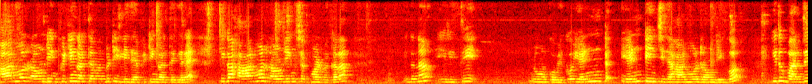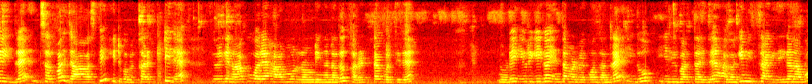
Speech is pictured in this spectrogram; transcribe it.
ಹಾರ್ಮೋನ್ ರೌಂಡಿಂಗ್ ಫಿಟ್ಟಿಂಗ್ ಅಳತೆ ಬಂದ್ಬಿಟ್ಟು ಇಲ್ಲಿದೆ ಫಿಟ್ಟಿಂಗ್ ಅಳತೆಗೆರೆ ಈಗ ಹಾರ್ಮೋನ್ ರೌಂಡಿಂಗ್ ಚೆಕ್ ಮಾಡ್ಬೇಕಲ್ಲ? ಇದನ್ನ ಈ ರೀತಿ ನೋಡ್ಕೋಬೇಕು. ಎಂಟು ಎಂಟು ಇಂಚ್ ಇದೆ ಹಾರ್ಮೋನ್ ರೌಂಡಿಂಗು. ಇದು ಬರದೇ ಇದ್ರೆ ಸ್ವಲ್ಪ ಜಾಸ್ತಿ ಇಟ್ಕೋಬೇಕು. ಕರೆಕ್ಟ್ ಇದೆ. ಇವರಿಗೆ ನಾಲ್ಕೂವರೆ ಹಾರ್ಮೋನ್ ರೌಂಡಿಂಗ್ ಅನ್ನೋದು ಕರೆಕ್ಟಾಗಿ ಬರ್ತಿದೆ. ನೋಡಿ ಇವ್ರಿಗೀಗ ಎಂತ ಮಾಡಬೇಕು ಅಂತಂದ್ರೆ ಇದು ಇಲ್ಲಿ ಬರ್ತಾ ಇದೆ. ಹಾಗಾಗಿ ಮಿಸ್ ಆಗಿದೆ. ಈಗ ನಾವು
